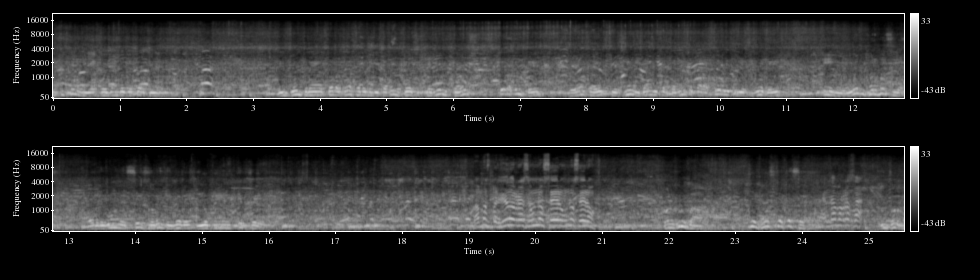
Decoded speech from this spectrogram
Mexicali apoyando el deporte. Encuentra toda clase de medicamentos genéricos de patente de alta especialidad y tratamiento para COVID-19 en Buen Farmacia, Obregón 699, local F. Vamos perdiendo, raza. 1-0, 1-0. Con Ruba, llegaste a casa. ¿Qué andamos, raza? Informe.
